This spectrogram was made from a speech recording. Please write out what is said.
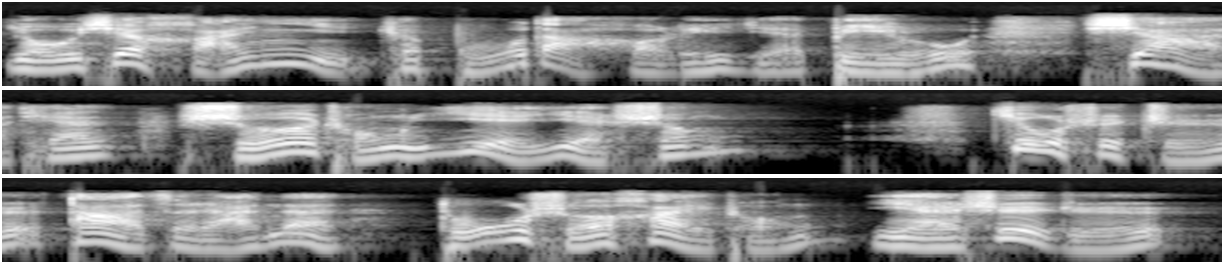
有些含义却不大好理解，比如夏天蛇虫夜夜生。就是指大自然的毒蛇害虫，也是指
